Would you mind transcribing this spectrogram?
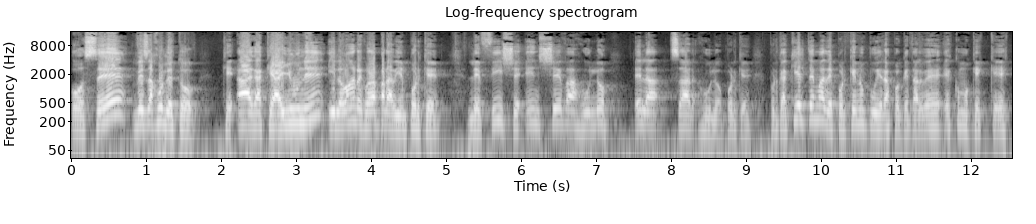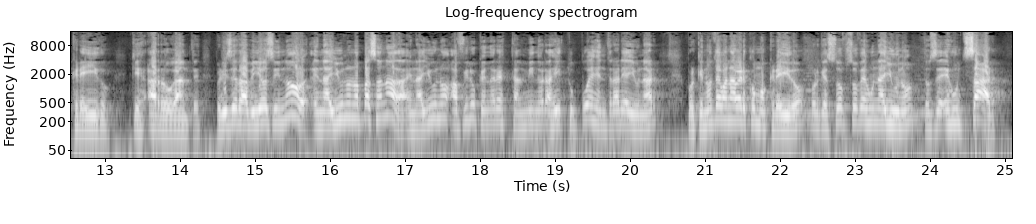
Ose, Bezahur Letov, que haga, que ayune y lo van a recordar para bien. ¿Por qué? Le fiche en Sheva el azar hulo. ¿Por qué? Porque aquí el tema de por qué no pudieras, porque tal vez es como que, es creído, que es arrogante. Pero dice Rabiosi, no, en ayuno no pasa nada. En ayuno, afilo que no eres tan no eres ahí, tú puedes entrar y ayunar, porque no te van a ver como creído, porque sof sof es un ayuno, entonces es un zar,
